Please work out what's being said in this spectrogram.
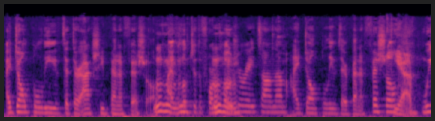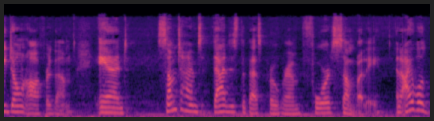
I don't believe that they're actually beneficial. Mm-hmm. I've looked at the foreclosure rates on them. I don't believe they're beneficial. Yeah. We don't offer them. And sometimes that is the best program for somebody. And I will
